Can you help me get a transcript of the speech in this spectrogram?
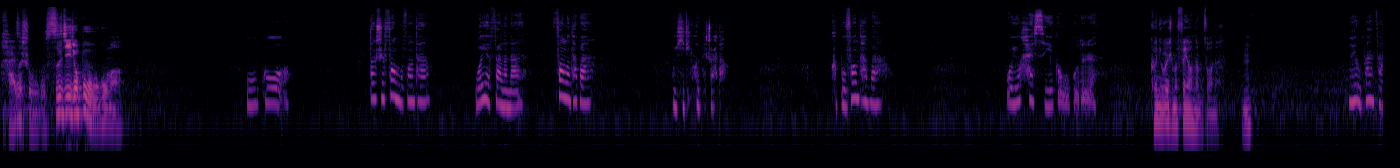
孩子是无辜，司机就不无辜吗？无辜。当时放不放他，我也犯了难，放了他吧，我一定会被抓到。可不放他吧，我又害死一个无辜的人。可你为什么非要那么做呢？嗯？没有办法。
